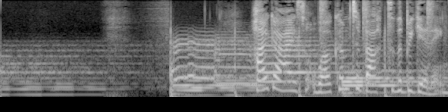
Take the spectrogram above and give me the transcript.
Hi, guys, welcome to Back to the Beginning,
